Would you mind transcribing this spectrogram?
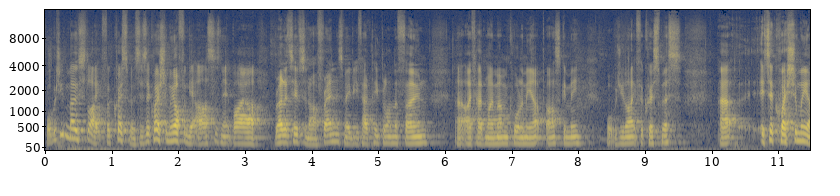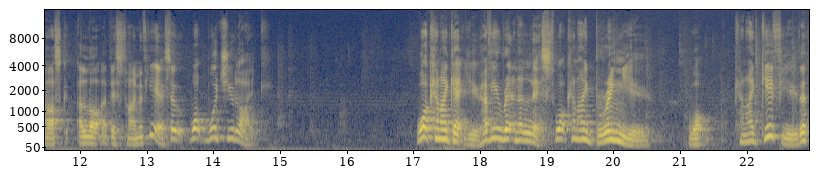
What would you most like for Christmas? It's a question we often get asked, isn't it, by our relatives and our friends. Maybe you've had people on the phone. Uh, I've had my mum calling me up asking me, What would you like for Christmas? Uh, it's a question we ask a lot at this time of year. So, what would you like? What can I get you? Have you written a list? What can I bring you? What can I give you? The,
